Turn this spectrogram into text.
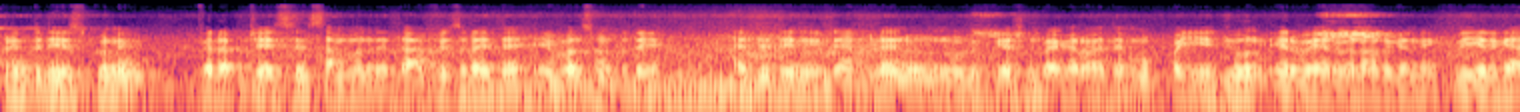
ప్రింట్ తీసుకుని ఫిలప్ చేసి సంబంధిత ఆఫీసులు అయితే ఇవ్వాల్సి ఉంటుంది. అయితే దీనికి డెడ్ లైన్ నోటిఫికేషన్ ప్రకారం అయితే ముప్పై జూన్ ఇరవై ఇరవై నాలుగు అని క్లియర్గా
